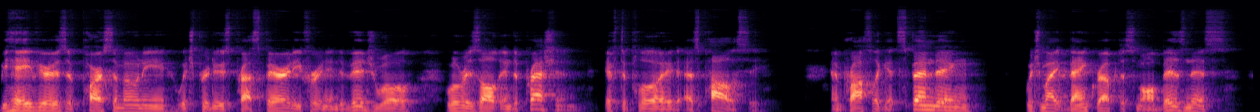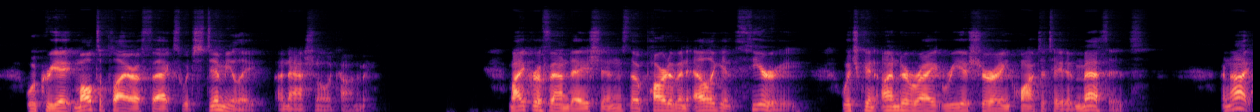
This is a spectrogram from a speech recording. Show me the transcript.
Behaviors of parsimony, which produce prosperity for an individual, will result in depression if deployed as policy. And profligate spending, which might bankrupt a small business, will create multiplier effects which stimulate a national economy. Microfoundations, though part of an elegant theory which can underwrite reassuring quantitative methods, are not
